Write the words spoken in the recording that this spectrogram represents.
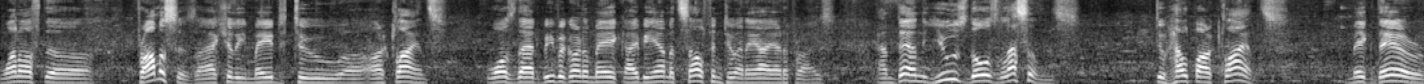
one of the promises I actually made to uh, our clients was that we were going to make IBM itself into an AI enterprise and then use those lessons to help our clients make their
